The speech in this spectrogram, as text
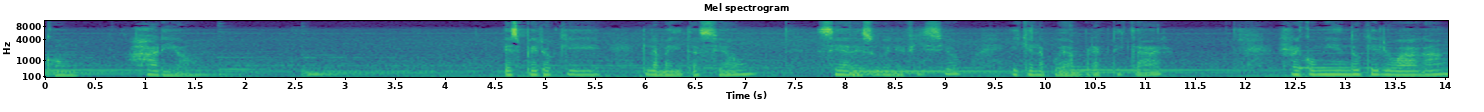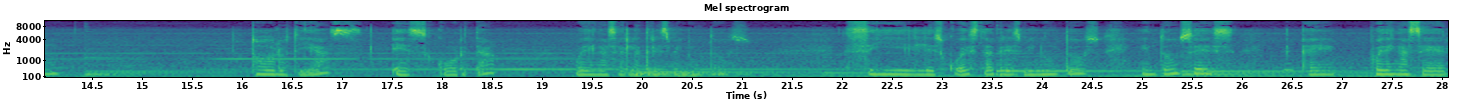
con Harion. Espero que la meditación sea de su beneficio y que la puedan practicar. Recomiendo que lo hagan todos los días es corta, pueden hacerla tres minutos. Si les cuesta tres minutos, entonces eh, pueden hacer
